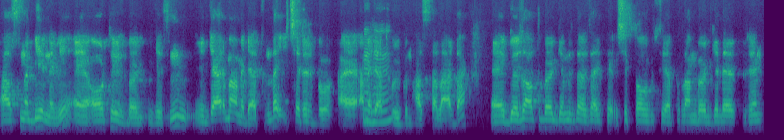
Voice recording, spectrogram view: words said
aslında bir nevi e, orta yüz bölgesinin germe ameliyatında içerir bu e, ameliyat Hı-hı. uygun hastalarda. E, gözaltı bölgemizde özellikle ışık dolgusu yapılan bölgelerin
